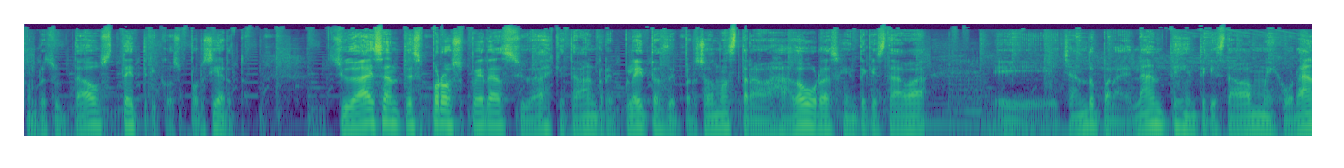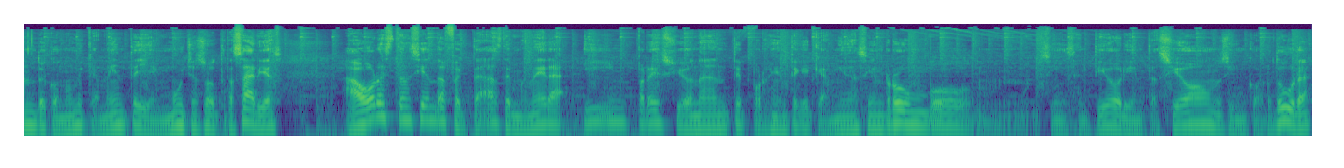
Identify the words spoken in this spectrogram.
con resultados tétricos, por cierto. Ciudades antes prósperas, ciudades que estaban repletas de personas trabajadoras, gente que estaba eh, echando para adelante, gente que estaba mejorando económicamente y en muchas otras áreas, ahora están siendo afectadas de manera impresionante por gente que camina sin rumbo, sin sentido de orientación, sin cordura,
